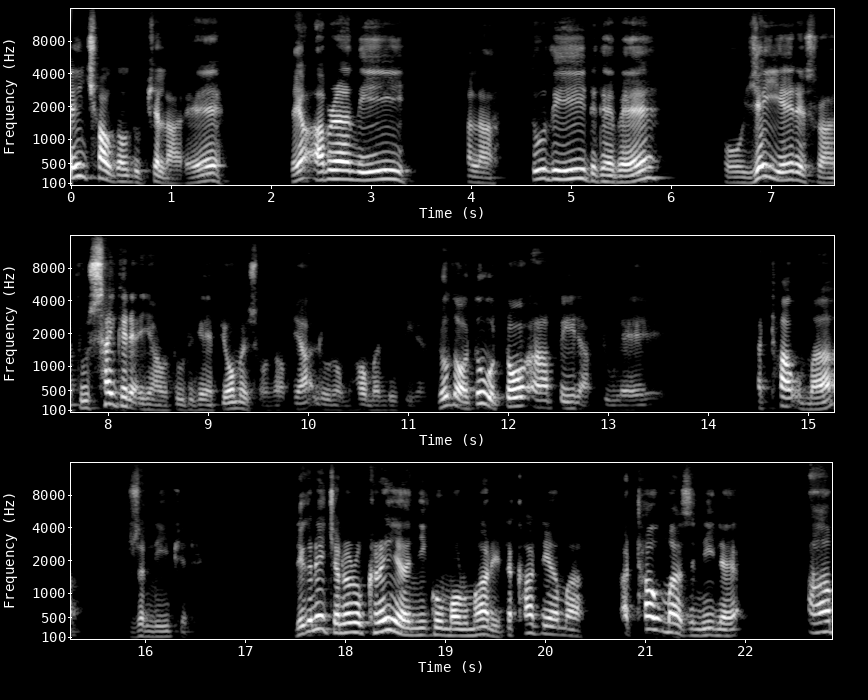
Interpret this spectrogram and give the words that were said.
င်းချောက်တော်သူဖြစ်လာတယ်။ဒါကြောင့်အာဗြဟံဒီဟာလာ သူဒီတကယ်ပဲဟိုရိတ်ရဲတယ်ဆိုတာ तू စိုက်ခဲ့တဲ့အရာကို तू တကယ်ပြောမယ်ဆိုတော့ဘုရားအလိုတော်မဟုတ်မှ तू သိတယ်။သို့တော်သူ့ကိုတောအားပေးတာဘာလို့လဲ။အထောက်အမဇနီးဖြစ်တယ်။ဒီကနေ့ကျွန်တော်တို့ခရိယန်ညီကိုမောင်နှမတွေတစ်ခါတည်းမှာအထောက်အမဇနီးလဲအား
